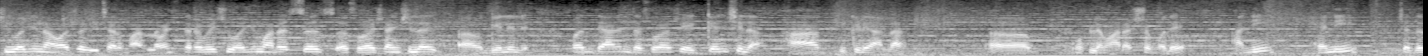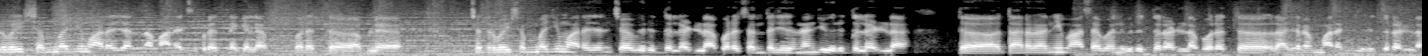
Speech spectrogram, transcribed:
शिवाजी नावाचा विचार मारला. म्हणजे छत्रपती शिवाजी महाराज सोळाशे ऐंशीला गेलेले. पण त्यानंतर सोळाशे एक्क्याऐंशीला हा इकडे आला आपल्या महाराष्ट्रामध्ये. आणि ह्यांनी छत्रपती संभाजी महाराजांना मारायचा प्रयत्न केला. परत आपल्या छत्रपती संभाजी महाराजांच्या विरुद्ध लढला परत संताजी धनांच्या विरुद्ध लढला त- ताराराणी महासाहेबांविरुद्ध लढला परत राजाराम महाराज विरुद्ध लढला.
